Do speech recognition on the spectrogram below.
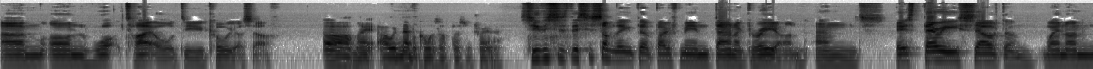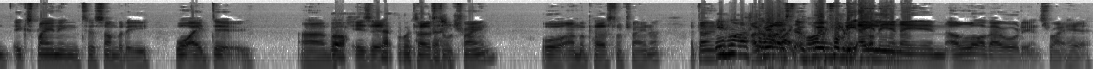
um, on what title do you call yourself? Oh mate, I would never call myself a personal trainer. See, this is this is something that both me and Dan agree on, and it's very seldom when I'm explaining to somebody what I do. Um, Well, is it personal personal. train or I'm a personal trainer? I don't. Even I I realise like, that we're probably alienating a lot of our audience right here,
